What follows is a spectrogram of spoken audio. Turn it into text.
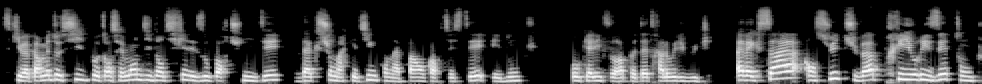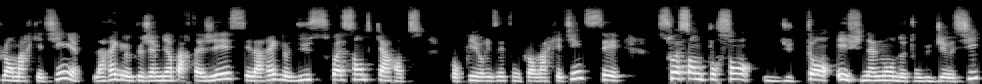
ce qui va permettre aussi potentiellement d'identifier des opportunités d'action marketing qu'on n'a pas encore testées et donc auxquelles il faudra peut-être allouer du budget. Avec ça, ensuite, tu vas prioriser ton plan marketing. La règle que j'aime bien partager, c'est la règle du 60-40 pour prioriser ton plan marketing. C'est 60% du temps et finalement de ton budget aussi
